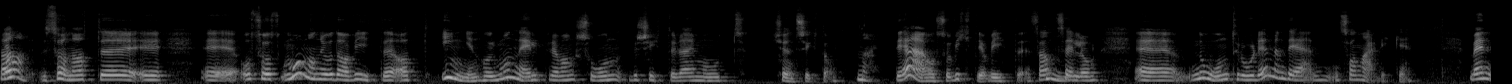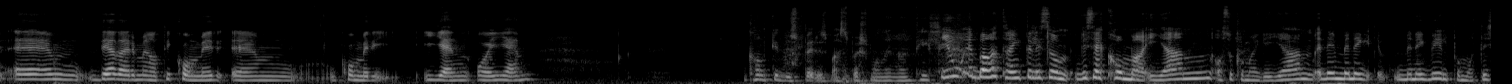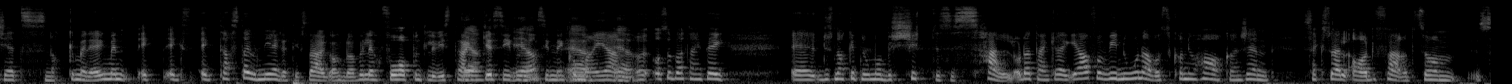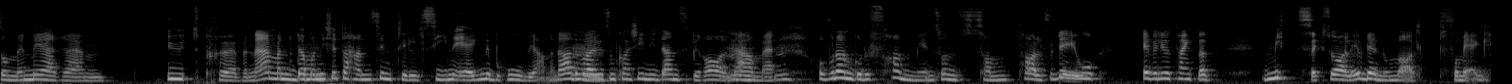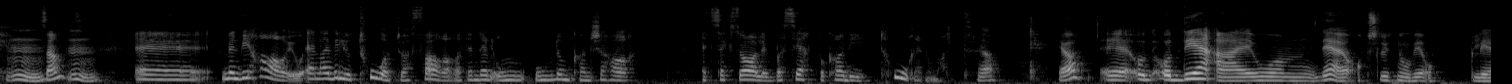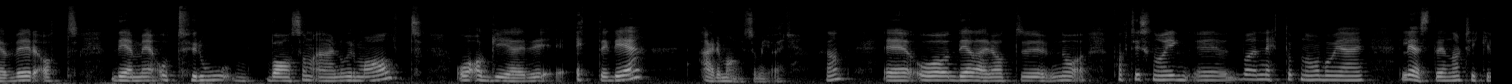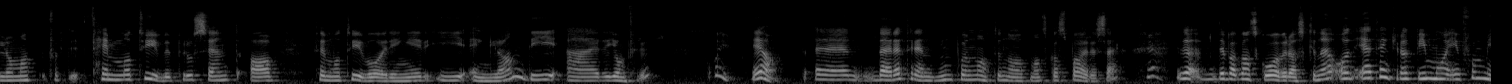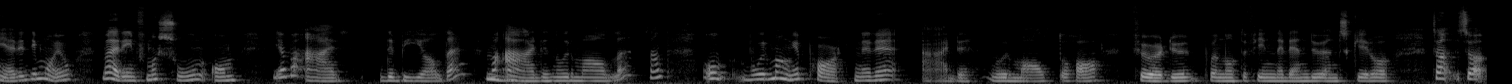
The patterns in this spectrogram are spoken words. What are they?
Ja. Sånn at eh, eh, Og så må man jo da vite at ingen hormonell prevensjon beskytter deg mot kjønnssykdom. Nei. Det er også viktig å vite. Sant? Selv om eh, noen tror det, men det, sånn er det ikke. Men eh, det der med at de kommer, eh, kommer igjen og igjen Kan ikke du spørre meg spørsmål en gang til? Jo, jeg bare tenkte liksom Hvis jeg kommer igjen, og så kommer jeg igjen Men jeg, men jeg, men jeg vil på en måte ikke helt snakke med deg. Men jeg, jeg, jeg tester jo negativt hver gang, da, vil jeg forhåpentligvis tenke, Ja, siden, ja, siden jeg kommer ja, igjen. ja. Og, og så bare tenkte jeg eh, Du snakket noe om å beskytte seg selv. Og da tenker jeg ja, for vi noen av oss kan jo ha kanskje en seksuell atferd som, som er mer um, utprøvende, men der Mm. man ikke tar hensyn til sine egne behov. gjerne. Da. Det var liksom kanskje inn i den spiralen der Mm, med Og hvordan går du fram i en sånn samtale? For det er jo Jeg ville jo tenkt at mitt seksualliv, det er normalt for meg. Mm, sant? Eh, men vi har jo Eller jeg vil jo tro at du erfarer at en del ung, ungdom kanskje har et seksualliv basert på hva de tror er normalt. Ja, ja eh, og, og det, er jo, det er jo absolutt noe vi opplever at det med å tro hva som er normalt, og agere etter det, er det mange som gjør. Sant? Eh, og det der at eh, nå, Faktisk nå Det var nettopp nå hvor jeg leste en artikkel om at 25% av 25-åringer i England de er jomfruer. Oi. Ja. Eh, der er trenden på en måte nå at man skal spare seg. Ja. Det, det var ganske overraskende. Og jeg tenker at vi må informere. De må jo være informasjon om ja, hva er debutalderen? Hva er det normale? Sant? Og hvor mange partnere er det normalt å ha før du på en måte finner den du ønsker? Og, så, så,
